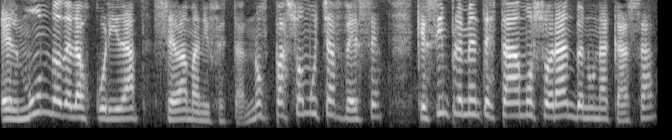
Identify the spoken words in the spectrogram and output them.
el mundo de la oscuridad se va a manifestar. Nos pasó muchas veces que simplemente estábamos orando en una casa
